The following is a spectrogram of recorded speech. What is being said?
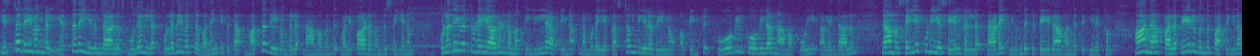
இஷ்ட தெய்வங்கள் எத்தனை இருந்தாலும் முதல்ல குலதெய்வத்தை வணங்கிட்டு தான் மற்ற தெய்வங்களை நாம் வந்து வழிபாடு வந்து செய்யணும். குலதெய்வத்துடைய அருள் நமக்கு இல்லை அப்படின்னா நம்முடைய கஷ்டம் தீர வேணும் அப்படின்ட்டு கோவில் கோவிலாக நாம் போய் அலைந்தாலும் நாம் செய்யக்கூடிய செயல்களில் தடை இருந்துக்கிட்டே தான் வந்துட்டு இருக்கும். ஆனால் பல பேர் வந்து பார்த்திங்கன்னா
